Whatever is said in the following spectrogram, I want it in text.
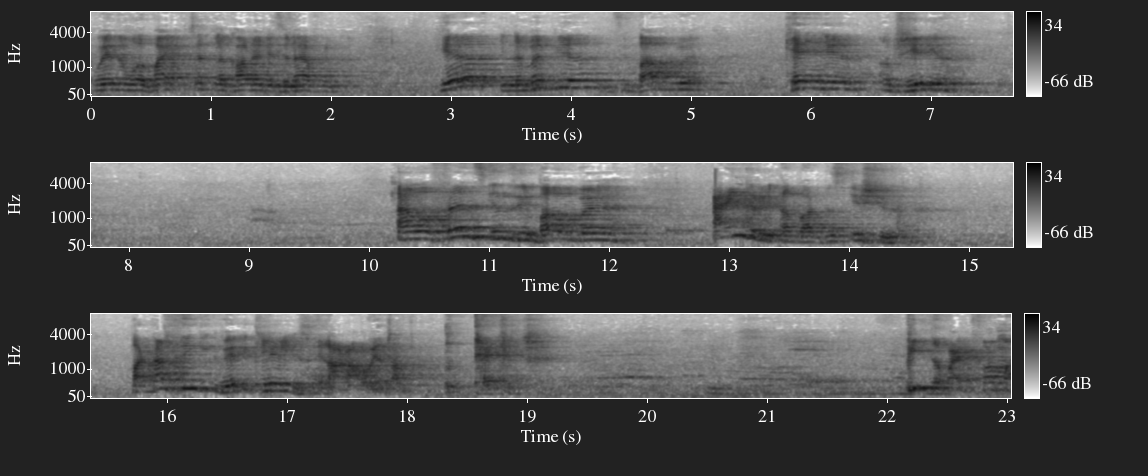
where there were white settler colonies in Africa. Here in Namibia, Zimbabwe, Kenya, Algeria. Our friends in Zimbabwe angry about this issue, but not thinking very clearly, saying, no, no, we'll touch it. The white farmer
